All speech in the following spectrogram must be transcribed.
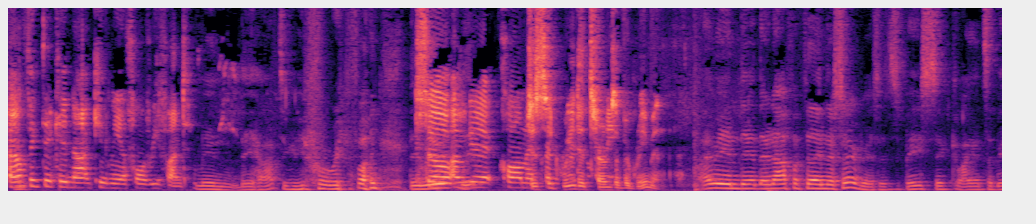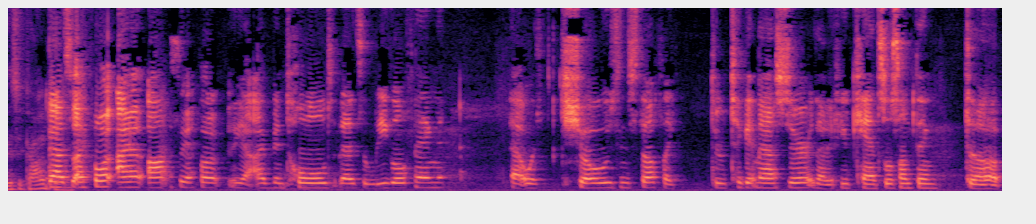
I don't think they could not give me a full refund. I mean, they have to give you a full refund. They So really- I'm they- gonna call my. Just credit agree to terms of agreement. I mean, they're, they're not fulfilling their service. It's basic, like it's a basic contract. That's. I thought. I honestly. I thought. Yeah. I've been told that it's a legal thing. That with shows and stuff like through Ticketmaster, that if you cancel something, the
